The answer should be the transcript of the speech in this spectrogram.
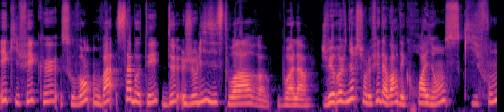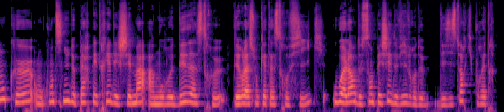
et qui fait que souvent on va saboter de jolies histoires. Voilà. Je vais revenir sur le fait d'avoir des croyances qui font que on continue de perpétrer des schémas amoureux désastreux, des relations catastrophiques, ou alors de s'empêcher de vivre des histoires qui pourraient être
